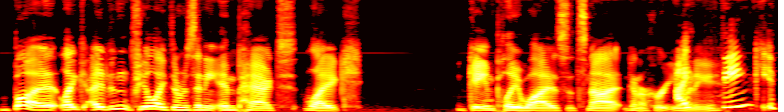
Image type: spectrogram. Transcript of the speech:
but like i didn't feel like there was any impact like gameplay wise it's not gonna hurt you I any I think if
